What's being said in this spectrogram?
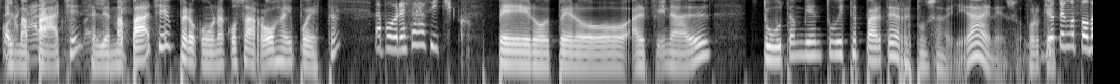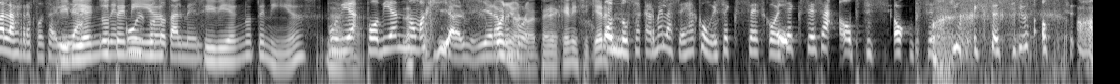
Con El la cara- mapache, salía el mapache, pero con una cosa roja ahí puesta. La pobreza es así, chico. Pero, pero al final tú también tuviste parte de responsabilidad en eso. Porque Yo tengo todas las si responsabilidades bien no y me tenías, totalmente. si bien no tenías, podía podía no maquillarme y era Coño, mejor. no, pero es que ni siquiera. O no sacarme las cejas con ese exceso, con esa excesa obses- obsesión, excesiva obsesión. Ah.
